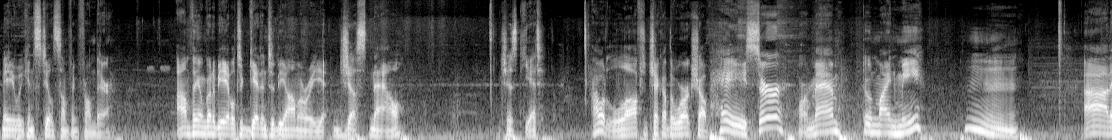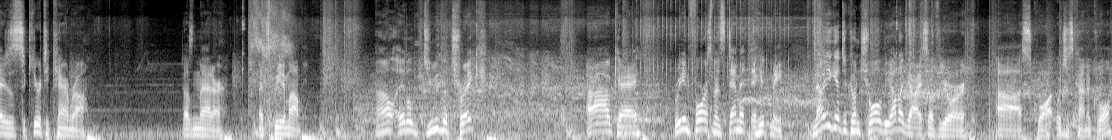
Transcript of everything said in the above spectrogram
Maybe we can steal something from there. I don't think I'm going to be able to get into the armory just now. Just yet. I would love to check out the workshop. Hey, sir, or ma'am, don't mind me. Hmm. Ah, there's a security camera. Doesn't matter. Let's speed him up. Well, it'll do the trick. Ah, okay. Reinforcements, damn it, they hit me. Now you get to control the other guys of your uh, squad, which is kind of cool.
